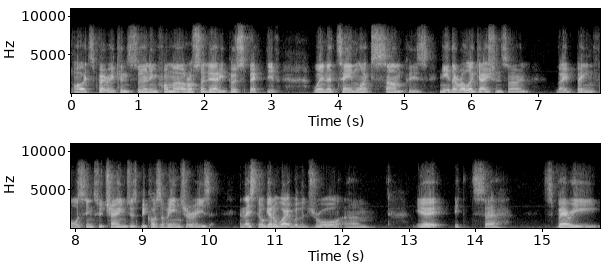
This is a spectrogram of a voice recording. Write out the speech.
Oh, it's very concerning from a Rossoneri perspective when a team like Samp is near the relegation zone, they've been forced into changes because of injuries, and they still get away with a draw. Um, yeah, it's uh, it's very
